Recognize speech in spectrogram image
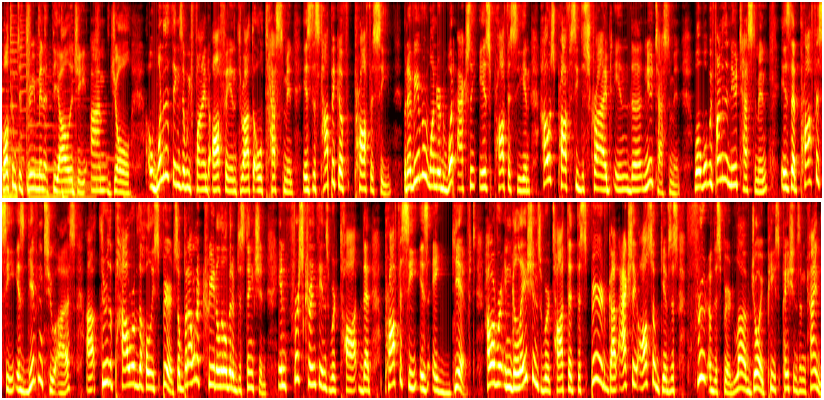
Welcome to 3 Minute Theology. I'm Joel. One of the things that we find often throughout the Old Testament is this topic of prophecy. But have you ever wondered what actually is prophecy and how is prophecy described in the New Testament? Well, what we find in the New Testament is that prophecy is given to us uh, through the power of the Holy Spirit. So, but I want to create a little bit of distinction. In 1 Corinthians, we're taught that prophecy is a gift. However, in Galatians, we're taught that the Spirit of God actually also gives us fruit of the Spirit, love, joy, peace, patience, and kindness.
